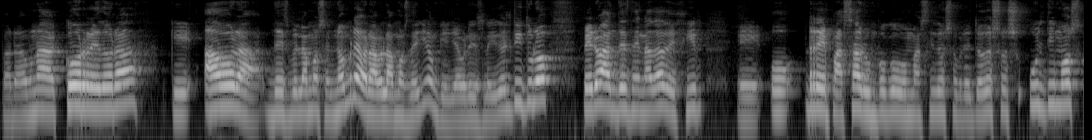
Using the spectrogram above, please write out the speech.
para una corredora que ahora desvelamos el nombre, ahora hablamos de ello, aunque ya habréis leído el título, pero antes de nada decir eh, o repasar un poco cómo ha sido sobre todo esos últimos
